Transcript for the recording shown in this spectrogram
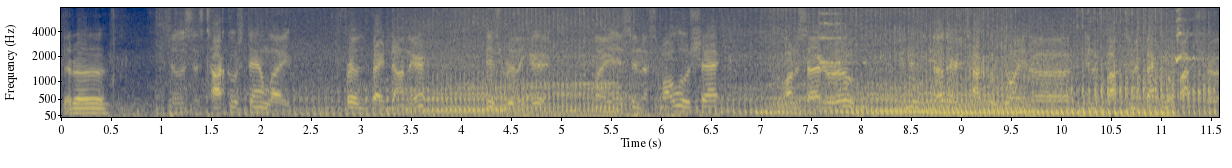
that uh. So this is taco stand like further back down there. It's really good. Like it's in a small little shack on the side of the road, and there's another taco joint uh in the box in the back of a box truck,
